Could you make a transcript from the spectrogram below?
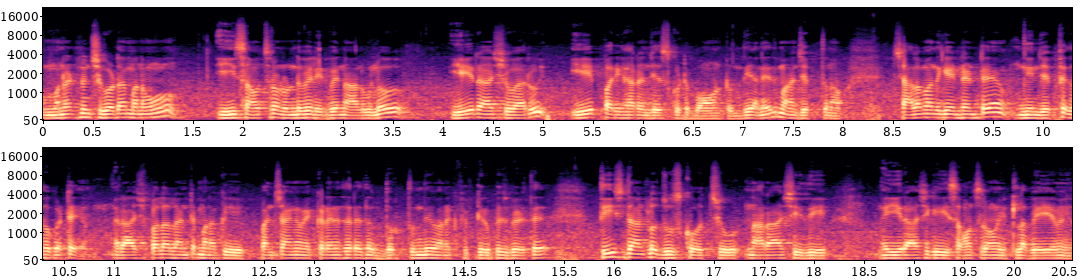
మొన్నటి నుంచి కూడా మనము ఈ సంవత్సరం రెండు వేల ఇరవై నాలుగులో ఏ రాశి వారు ఏ పరిహారం చేసుకుంటే బాగుంటుంది అనేది మనం చెప్తున్నాం. చాలామందికి ఏంటంటే నేను చెప్పేది ఒకటే. రాశి ఫలాలు అంటే మనకి పంచాంగం ఎక్కడైనా సరే దొరుకుతుంది మనకి ఫిఫ్టీ రూపీస్ పెడితే తీసి దాంట్లో చూసుకోవచ్చు. నా రాశి ఇది. ఈ రాశికి ఈ సంవత్సరం ఇట్లా వ్యయం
